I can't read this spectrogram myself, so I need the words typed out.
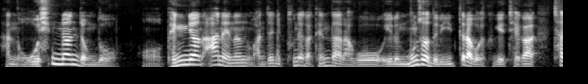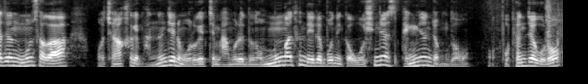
한 50년 정도 어, 100년 안에는 완전히 분해가 된다라고 이런 문서들이 있더라고요. 그게 제가 찾은 문서가 뭐 정확하게 맞는지는 모르겠지만 아무래도 논문 같은 데 읽어보니까 50년에서 100년 정도 어, 보편적으로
